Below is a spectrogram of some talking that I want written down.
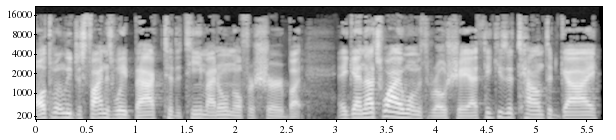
ultimately just find his way back to the team. I don't know for sure. But again, that's why I went with Roche. I think he's a talented guy.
